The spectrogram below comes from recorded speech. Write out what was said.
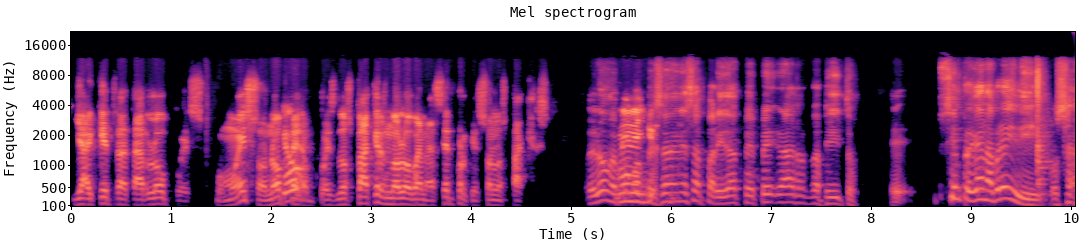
y hay que tratarlo pues como eso, ¿no? Pero pues los Packers no lo van a hacer porque son los Packers. Pero me pongo a pensar en esa paridad, Pepe, ah, rapidito. siempre gana Brady, o sea.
